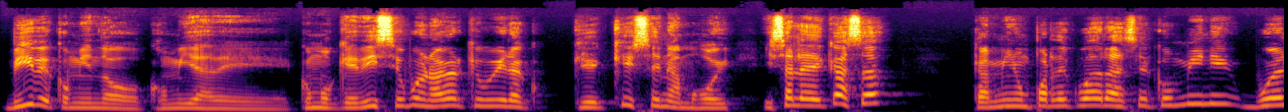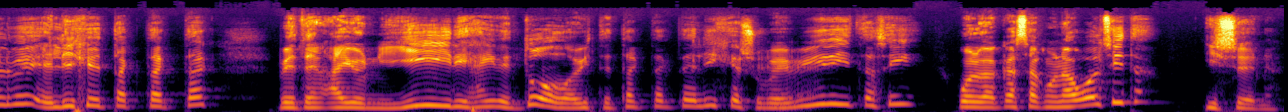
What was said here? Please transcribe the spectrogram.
vive comiendo comida de. Como que dice, bueno, a ver qué voy a ir a- qué, qué cenamos hoy. Y sale de casa, camina un par de cuadras hacia el convini, vuelve, elige, tac, tac, tac. Vete, hay onigiris, hay de todo, ¿viste? Tac, tac, tac, elige su bebidita así, vuelve a casa con la bolsita y cena.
